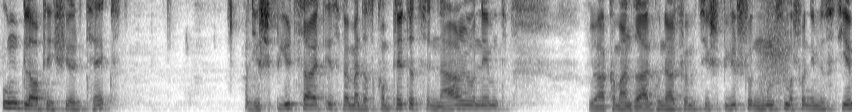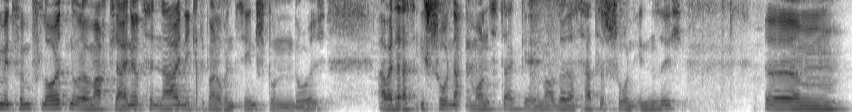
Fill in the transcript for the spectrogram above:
unglaublich viel Text. Und die Spielzeit ist, wenn man das komplette Szenario nimmt, ja, kann man sagen, 150 Spielstunden muss man schon investieren mit fünf Leuten oder macht kleine Szenarien, die kriegt man auch in zehn Stunden durch. Aber das ist schon ein Monster-Game, also das hat es schon in sich. Ähm,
